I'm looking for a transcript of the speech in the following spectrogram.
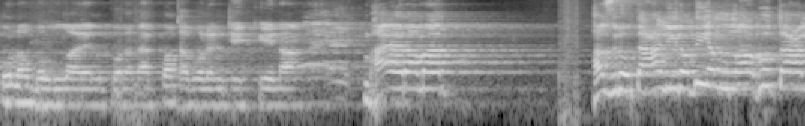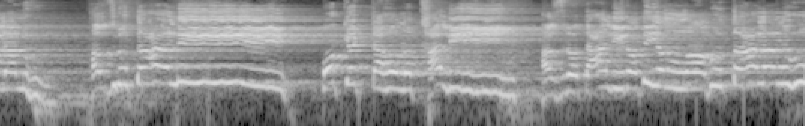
কোনো মূল্যায়ন করে না। কথা বলেন ঠিক কিনা? ভাইয়ের আমার হজরত আলী রাদিয়াল্লাহু তাআলা আনহু হজরত আলী, পকেটটা হলো খালি। হজরত আলী আনহু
